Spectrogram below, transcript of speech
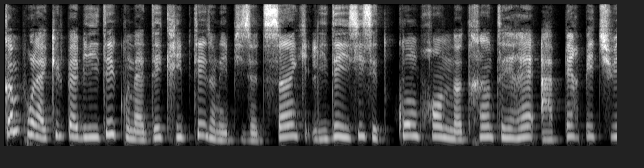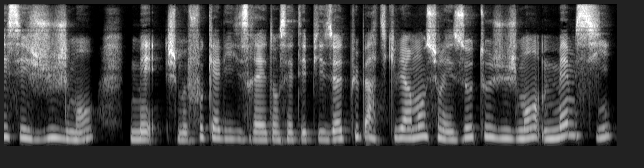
Comme pour la culpabilité qu'on a décryptée dans l'épisode 5, l'idée ici c'est de comprendre notre intérêt à perpétuer ces jugements, mais je me focaliserai dans cet épisode plus particulièrement sur les auto-jugements, même si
